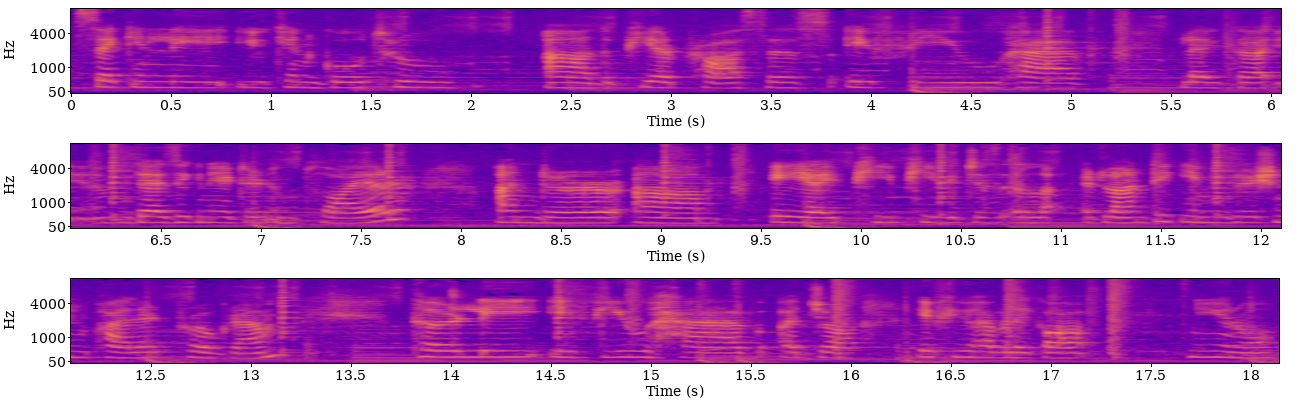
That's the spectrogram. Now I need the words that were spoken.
Secondly you can go through uh, the PR process if you have like a um, designated employer under um, AIPP which is Atlantic Immigration Pilot Program. Thirdly if you have a job if you have like a you know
